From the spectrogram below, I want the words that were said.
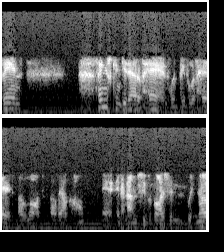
then things can get out of hand when people have had a lot of alcohol in an unsupervised and with no,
